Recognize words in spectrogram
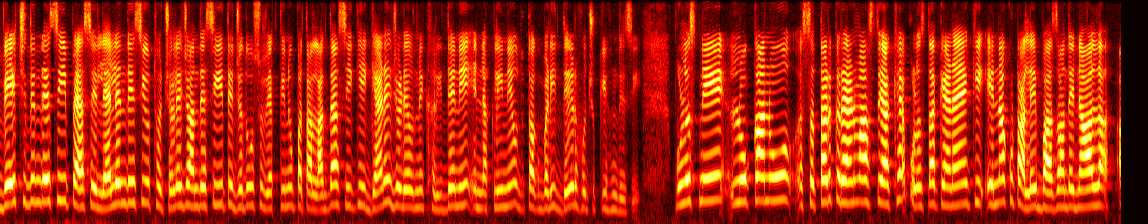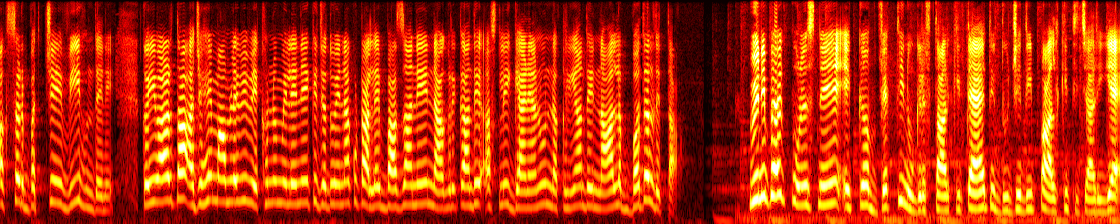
ਵੇਚ ਦਿੰਦੇ ਸੀ, ਪੈਸੇ ਲੈ ਲੈਂਦੇ ਸੀ, ਉੱਥੋਂ ਚਲੇ ਜਾਂਦੇ ਸੀ ਤੇ ਜਦੋਂ ਉਸ ਵਿਅਕਤੀ ਨੂੰ ਪਤਾ ਲੱਗਦਾ ਸੀ ਕਿ ਇਹ ਗਹਿਣੇ ਜਿਹੜੇ ਉਹਨੇ ਖਰੀਦੇ ਨੇ, ਇਹ ਨਕਲੀ ਨੇ, ਉਦੋਂ ਤੱਕ ਬੜੀ ਦੇਰ ਹੋ ਚੁੱਕੀ ਹੁੰਦੀ ਸੀ। ਪੁਲਿਸ ਨੇ ਲੋਕਾਂ ਨੂੰ ਸਤਰਕ ਰਹਿਣ ਵਾਸਤੇ ਆਖਿਆ। ਪੁਲਿਸ ਦਾ ਕਹਿਣਾ ਹੈ ਕਿ ਇਹਨਾਂ ਘੁਟਾਲੇਬਾਜ਼ਾਂ ਦੇ ਨਾਲ ਅਕਸਰ ਬੱਚੇ ਵੀ ਹੁੰਦੇ ਨੇ। ਕਈ ਵਾਰ ਤਾਂ ਅਜਿਹੇ ਮਾਮਲੇ ਵੀ ਵੇਖਣ ਨੂੰ ਮਿਲੇ ਨੇ ਕਿ ਜਦੋਂ ਇਹਨਾਂ ਘੁਟਾਲੇਬਾਜ਼ਾਂ ਨੇ ਨਾਗਰਿਕਾਂ ਦੇ ਅਸਲੀ ਗਹਿਣਿਆਂ ਨੂੰ ਨਕਲੀਆਂ ਦੇ ਨਾਲ ਬਦਲ ਦਿੱਤਾ। ਵਿਨੀਪੈਗ ਪੁਲਿਸ ਨੇ ਇੱਕ ਵਿਅਕਤੀ ਨੂੰ ਗ੍ਰਿਫਤਾਰ ਕੀਤਾ ਹੈ ਤੇ ਦੂਜੇ ਦੀ ਭਾਲ ਕੀਤੀ ਜਾ ਰਹੀ ਹੈ।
